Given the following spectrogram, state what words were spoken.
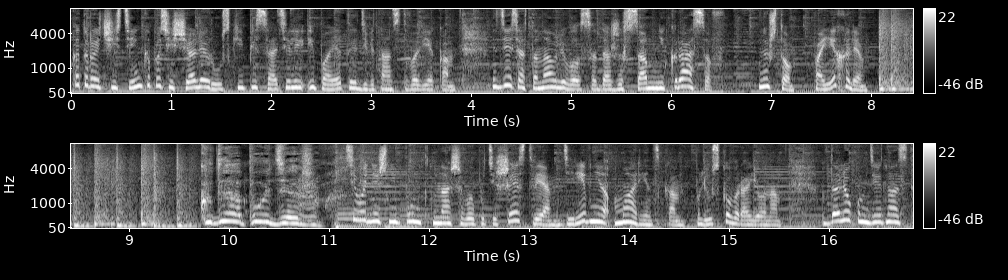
которое частенько посещали русские писатели и поэты XIX века. Здесь останавливался даже сам Некрасов. Ну что, поехали? Поехали! Куда путь держим? Сегодняшний пункт нашего путешествия – деревня Маринска, Плюского района. В далеком 19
